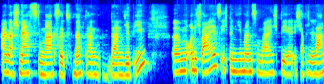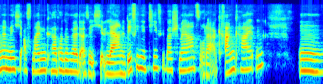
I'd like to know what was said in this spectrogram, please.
einmal Schmerz, du magst es, ne? dann, dann gib ihm. Ähm, und ich weiß, ich bin jemand zum Beispiel, ich habe lange nicht auf meinen Körper gehört. Also ich lerne definitiv über Schmerz oder Krankheiten. Mm,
